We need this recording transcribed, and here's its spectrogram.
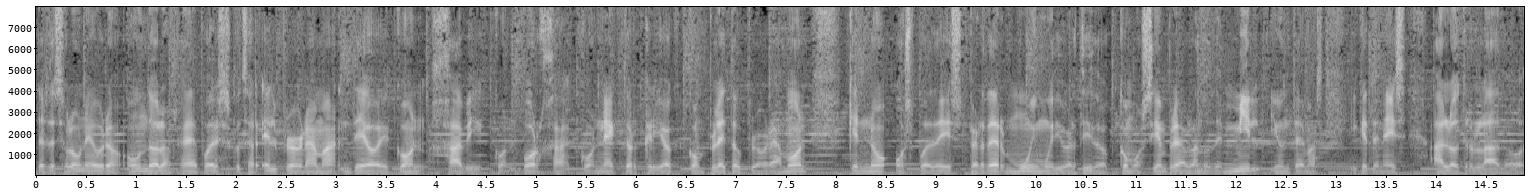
desde solo un euro o un dólar eh, podréis escuchar el programa de hoy con Javi, con Borja, con Héctor Crioc, completo programón que no os podéis perder. Muy, muy divertido, como siempre hablando de mil y un temas y que tenéis al otro lado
